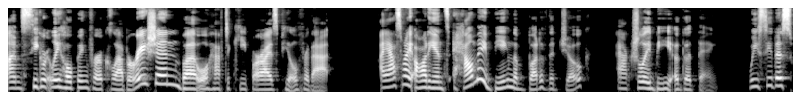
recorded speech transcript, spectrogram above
I'm secretly hoping for a collaboration, but we'll have to keep our eyes peeled for that. I asked my audience how may being the butt of the joke actually be a good thing? We see this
